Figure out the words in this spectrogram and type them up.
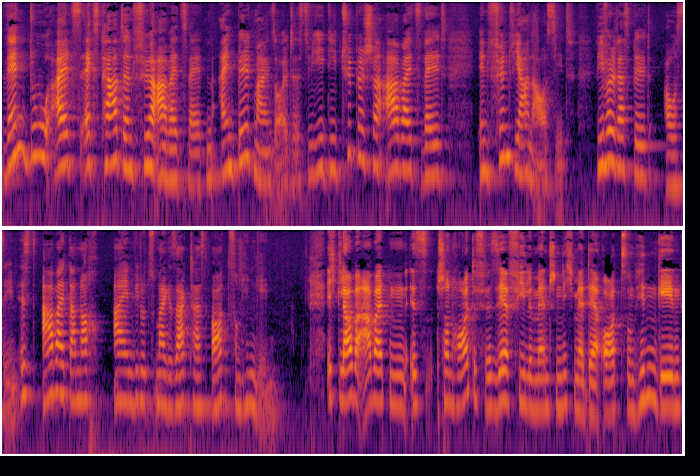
wenn du als Expertin für Arbeitswelten ein Bild malen solltest, wie die typische Arbeitswelt in fünf Jahren aussieht, wie würde das Bild aussehen? Ist Arbeit dann noch ein, wie du mal gesagt hast, Ort zum Hingehen? Ich glaube, Arbeiten ist schon heute für sehr viele Menschen nicht mehr der Ort zum Hingehen.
